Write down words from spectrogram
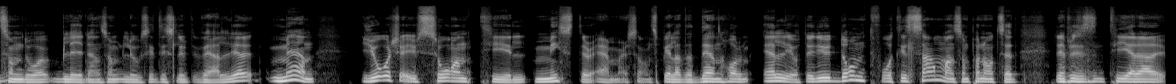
som då blir den som Lucy till slut väljer. Men George är ju son till Mr Emerson, spelad av Denholm Elliot. Det är ju de två tillsammans som på något sätt representerar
